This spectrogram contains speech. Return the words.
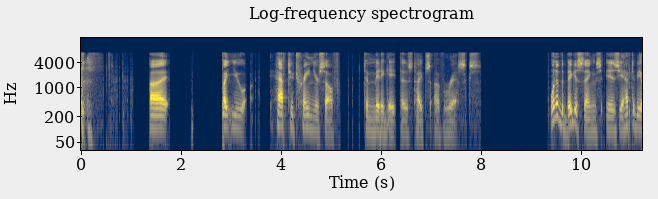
uh, but you have to train yourself to mitigate those types of risks. One of the biggest things is you have to be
